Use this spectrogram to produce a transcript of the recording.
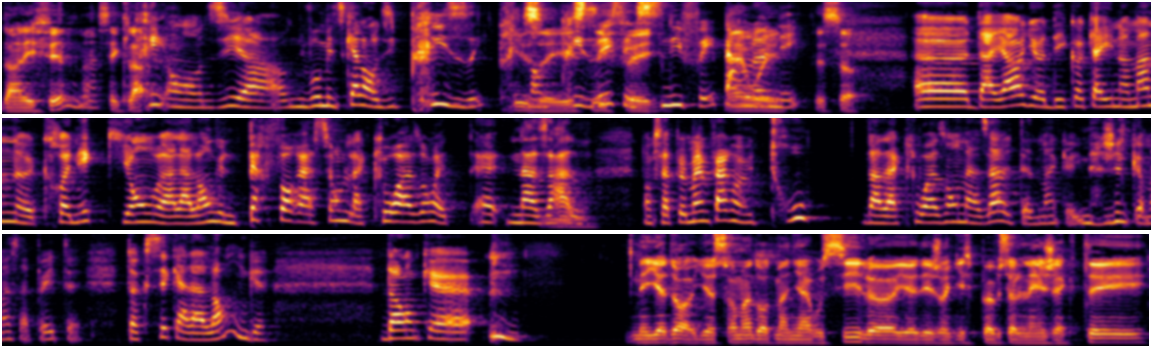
dans les films, hein, c'est clair. On dit, euh, au niveau médical, on dit Donc, priser, c'est sniffer par Ben le oui, nez. C'est ça. Euh, D'ailleurs, il y a des cocaïnomanes chroniques qui ont à la longue une perforation de la cloison euh, nasale. Mm. Donc, ça peut même faire un trou dans la cloison nasale, tellement que imagine comment ça peut être toxique à la longue. Donc, euh, Mais il y, a il y a sûrement d'autres manières aussi. Là. Il y a des gens qui peuvent se l'injecter.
